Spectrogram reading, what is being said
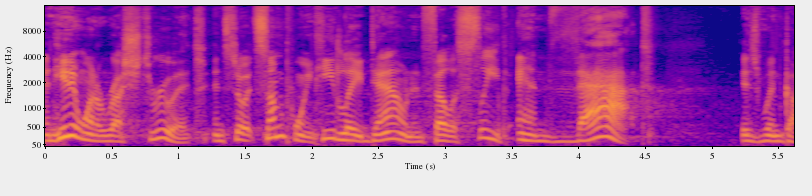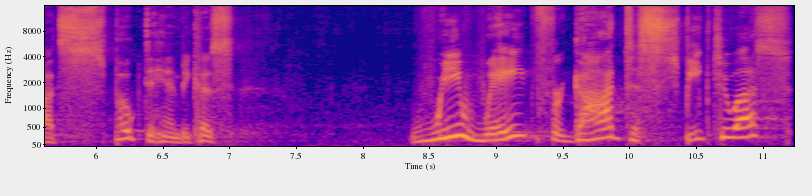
And he didn't want to rush through it. And so at some point, he laid down and fell asleep. And that is when God spoke to him because we wait for God to speak to us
